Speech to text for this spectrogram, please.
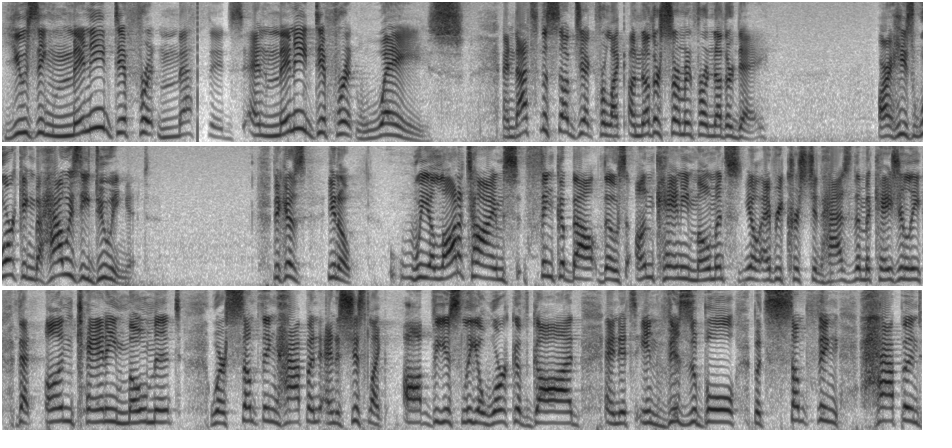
Using many different methods and many different ways. And that's the subject for like another sermon for another day. All right, he's working, but how is he doing it? Because, you know, we a lot of times think about those uncanny moments. You know, every Christian has them occasionally. That uncanny moment where something happened and it's just like obviously a work of God and it's invisible, but something happened.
